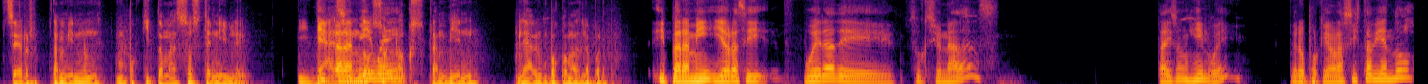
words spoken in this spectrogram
ser también un, poquito más sostenible. Y ya sin Dawson Knox también le abre un poco más la puerta. Y para mí, y ahora sí, fuera de succionadas, Tyson Hill, güey. Pero porque ahora sí está viendo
